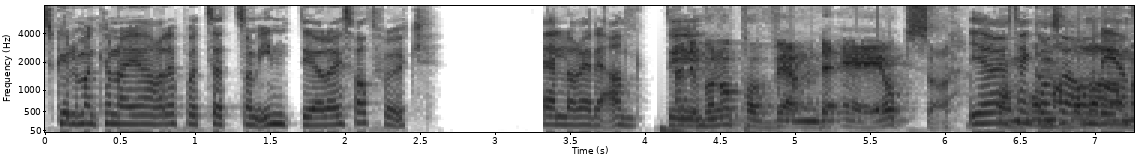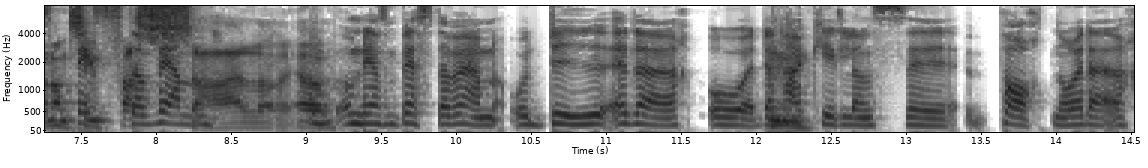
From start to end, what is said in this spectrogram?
skulle man kunna göra det på ett sätt som inte gör dig svartsjuk? Eller är det alltid... Men det beror nog på vem det är också. Ja, jag tänker också man om det är ens om sin bästa vän. Eller, ja. om, om det är ens bästa vän och du är där och den här Mm. killens eh, partner är där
